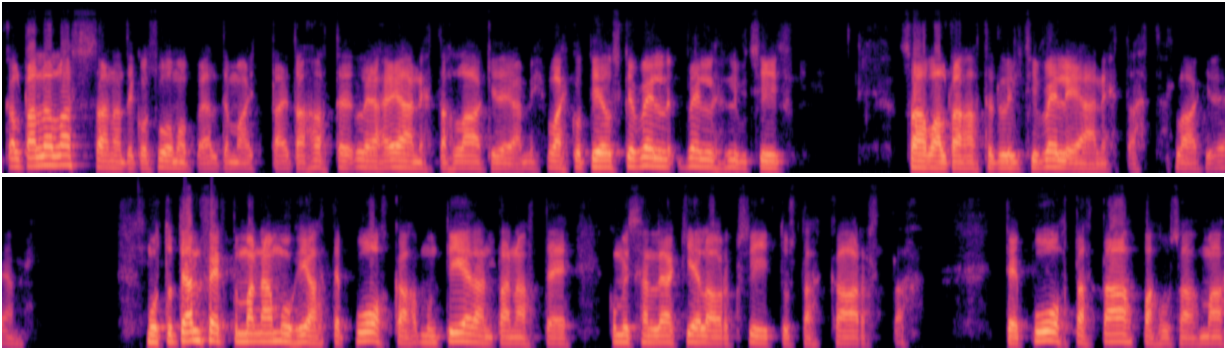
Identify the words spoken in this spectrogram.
kalta lassana teko suomopäältä maittai tai hahte lea äänehtä laakidejami, vaikka tietysti vel, vel saavalta hahte livtsi vel äänehtä laakidejami. Mutta tämän verran mä namuhia, että puohka mun tiedän tanahte, kun missä lää kielaork siittusta. Puohta tahpahusa, mä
